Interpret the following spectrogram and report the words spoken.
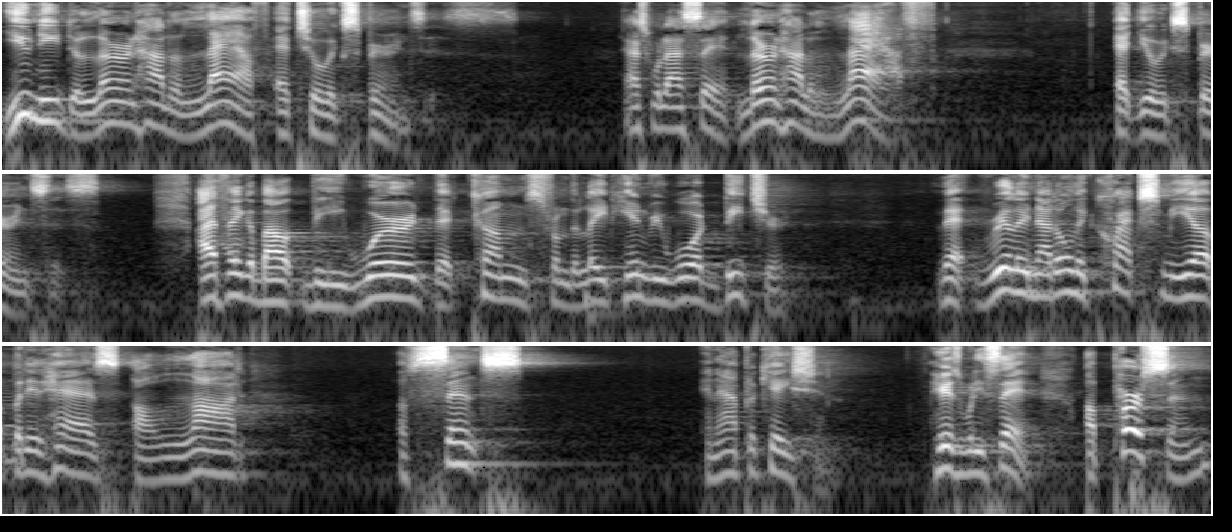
you need to learn how to laugh at your experiences. That's what I said. Learn how to laugh at your experiences. I think about the word that comes from the late Henry Ward Beecher that really not only cracks me up, but it has a lot of sense and application. Here's what he said A person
